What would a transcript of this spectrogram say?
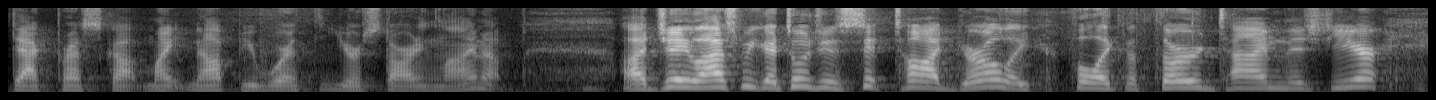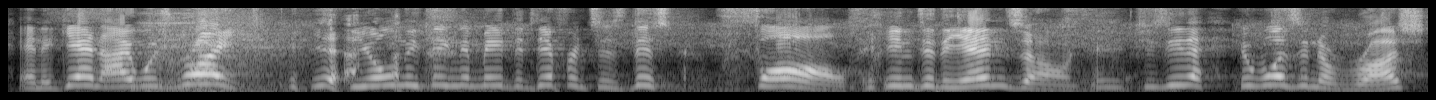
Dak Prescott might not be worth your starting lineup. Uh, Jay, last week I told you to sit Todd Gurley for like the third time this year, and again I was right. The only thing that made the difference is this fall into the end zone. Did you see that? It wasn't a rush;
